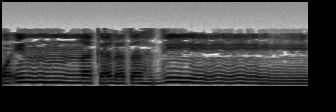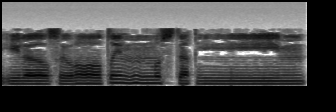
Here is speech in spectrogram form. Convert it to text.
وإنك لتهدي إلى صراط مستقيم.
